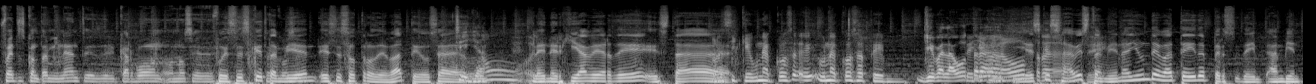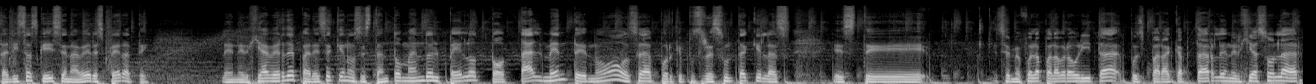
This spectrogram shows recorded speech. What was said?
fuentes contaminantes, del carbón o no sé. de- Pues es que otra también ese es otro debate, o sea, Sí, ya. No, la energía verde está... ahora sí que una cosa, eh, una cosa te, Lleva la te otra. lleva a la Y es que, otra. ¿sabes? Sí. También hay un debate ahí de, de ambientalistas que dicen, a ver, espérate. La energía verde parece que nos están tomando el pelo totalmente, ¿no? O sea, porque pues resulta que las, este, se me fue la palabra ahorita, pues para captar la energía solar,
